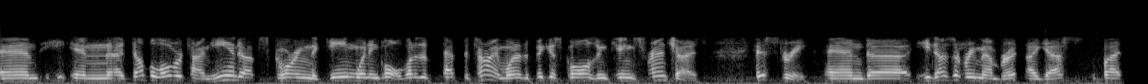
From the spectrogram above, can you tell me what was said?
And he, in uh, double overtime, he ended up scoring the game-winning goal. One of the at the time, one of the biggest goals in Kings franchise history. And uh, he doesn't remember it, I guess. But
